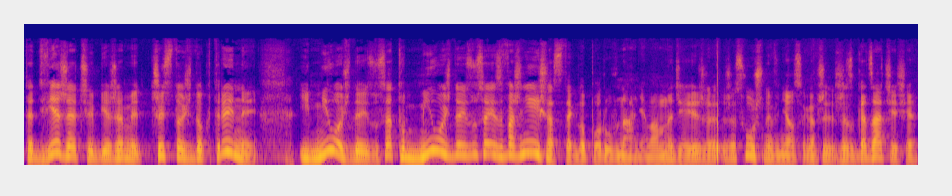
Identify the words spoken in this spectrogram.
te dwie rzeczy bierzemy, czystość doktryny i miłość do Jezusa, to miłość do Jezusa jest ważniejsza z tego porównania. Mam nadzieję, że, że słuszny wniosek, znaczy, że zgadzacie się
